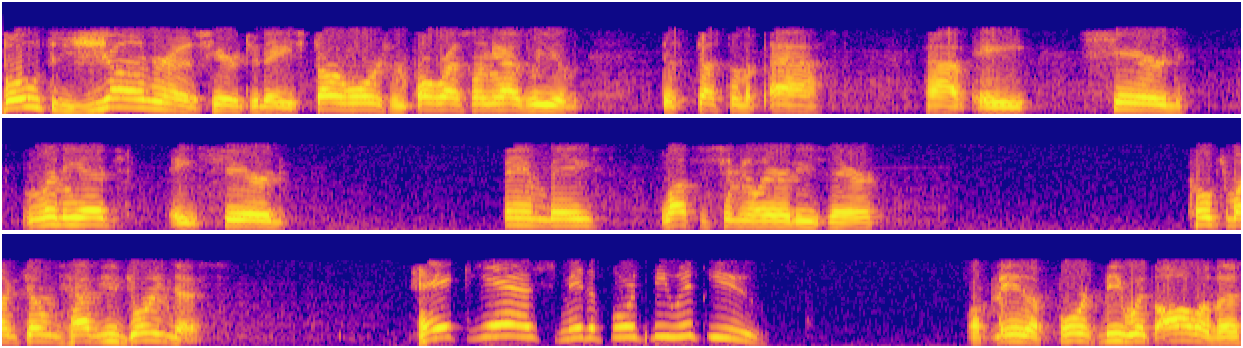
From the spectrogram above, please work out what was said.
both genres here today. Star Wars and pro wrestling, as we have discussed in the past, have a shared lineage, a shared fan base, lots of similarities there. Coach Mike Jones, have you joined us? Heck yes. May the fourth be with you. Well, may the fourth be with all of us.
